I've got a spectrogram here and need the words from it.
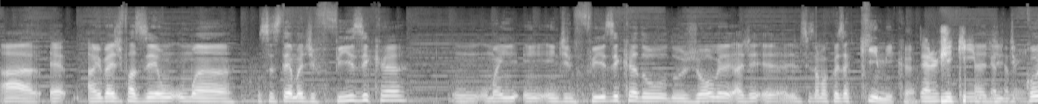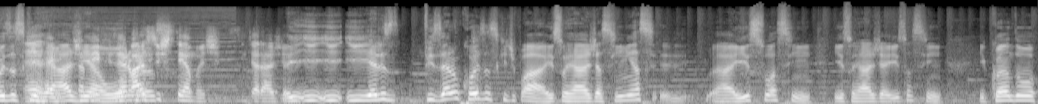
Ah, é, ao invés de fazer um, uma, um sistema de física, um- uma en- en- engine física do, do jogo, gente- eles fizeram uma coisa química. Fizeram de É, química de, de também. coisas que É, reagem a fizeram outras. vários sistemas que se interagem. E, e- e- e eles fizeram coisas que, tipo, ah, isso reage assim, assim, a isso assim, isso reage a isso assim. E quando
